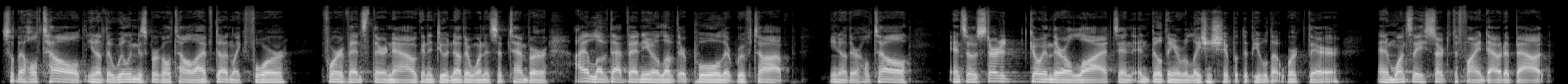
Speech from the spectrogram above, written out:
So the hotel you know the williamsburg hotel i've done like four four events there now. Going to do another one in september. I love that venue. I love their pool their rooftop you know their hotel. And so started going there a lot and, and building a relationship with the people that work there. And once they started to find out about,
